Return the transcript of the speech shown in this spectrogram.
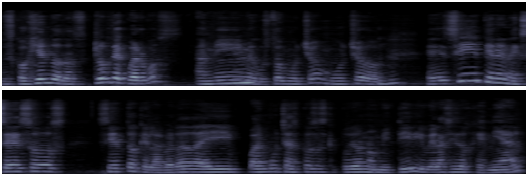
escogiendo dos. Club de Cuervos. A mí Mm. me gustó mucho, mucho. Eh, sí, tienen excesos. Siento que la verdad ahí hay muchas cosas que pudieron omitir y hubiera sido genial.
